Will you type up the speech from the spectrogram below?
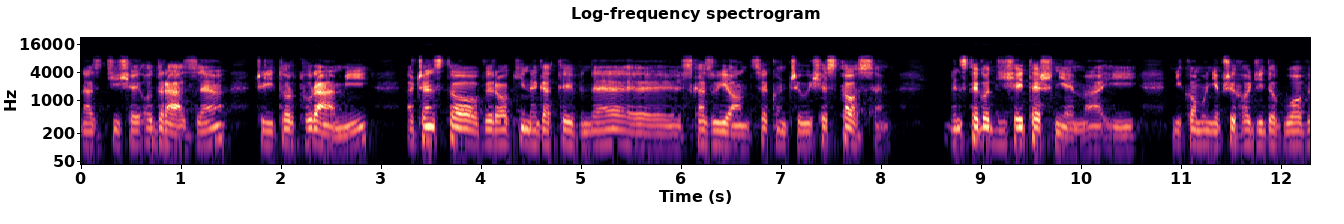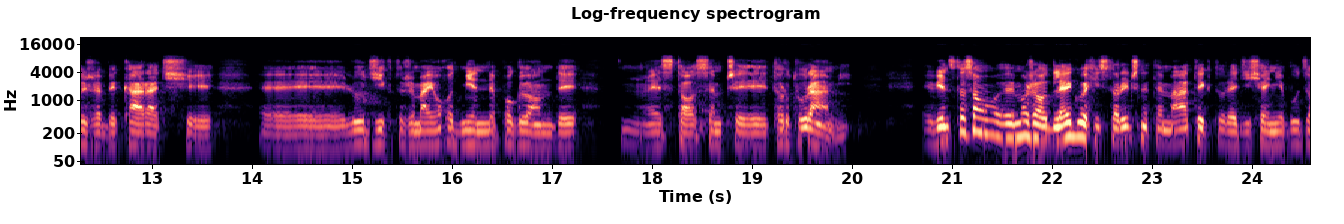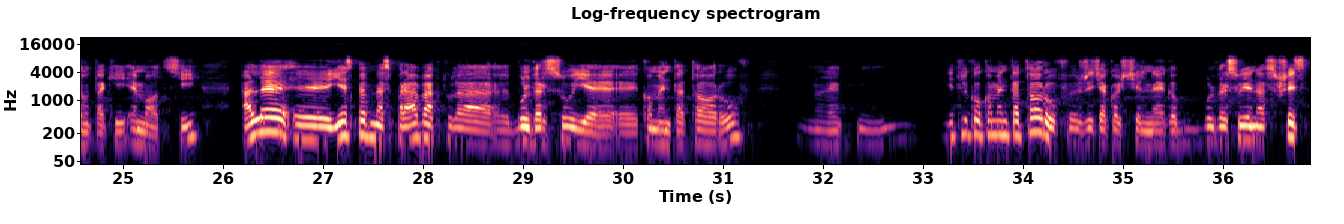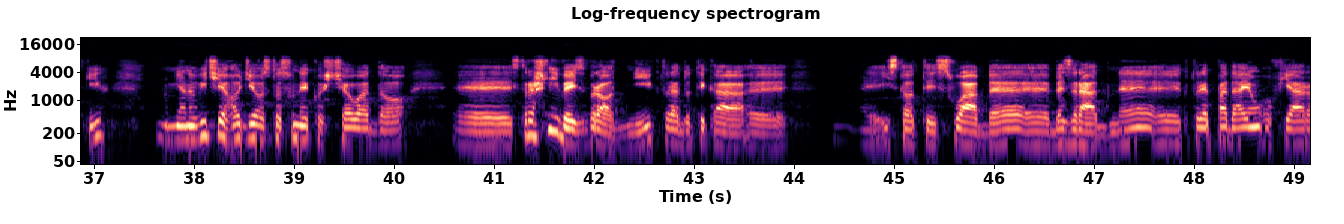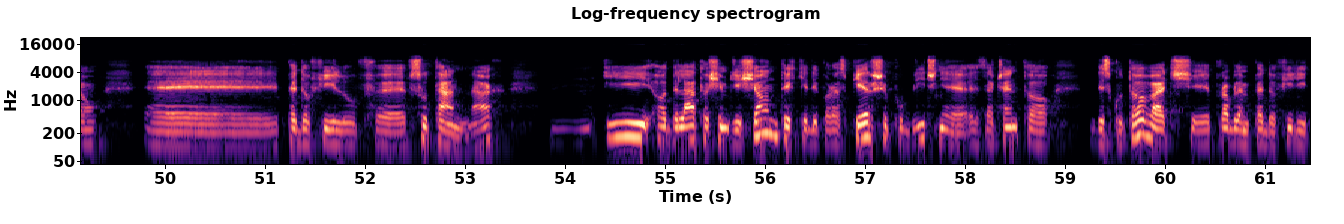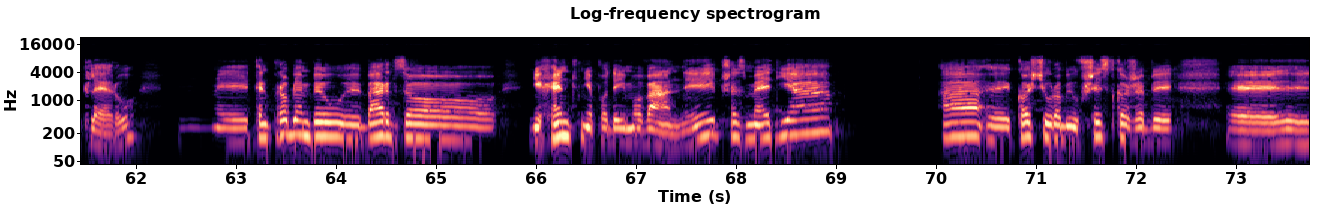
nas dzisiaj odrazę, czyli torturami, a często wyroki negatywne, e, skazujące kończyły się stosem. Więc tego dzisiaj też nie ma i nikomu nie przychodzi do głowy, żeby karać e, ludzi, którzy mają odmienne poglądy e, stosem czy torturami. Więc to są może odległe historyczne tematy, które dzisiaj nie budzą takiej emocji, ale jest pewna sprawa, która bulwersuje komentatorów, nie tylko komentatorów życia kościelnego, bulwersuje nas wszystkich. Mianowicie chodzi o stosunek Kościoła do e, straszliwej zbrodni, która dotyka e, istoty słabe, e, bezradne, które padają ofiarą pedofilów w sutannach. I od lat 80., kiedy po raz pierwszy publicznie zaczęto dyskutować problem pedofilii kleru, ten problem był y, bardzo niechętnie podejmowany przez media, a y, Kościół robił wszystko, żeby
